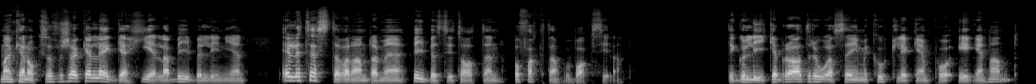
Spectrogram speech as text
Man kan också försöka lägga hela bibellinjen eller testa varandra med bibelcitaten och faktan på baksidan. Det går lika bra att roa sig med kortleken på egen hand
